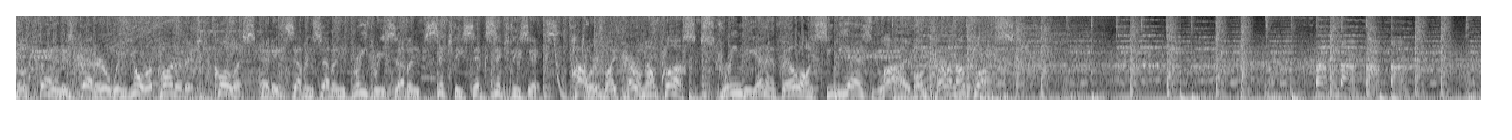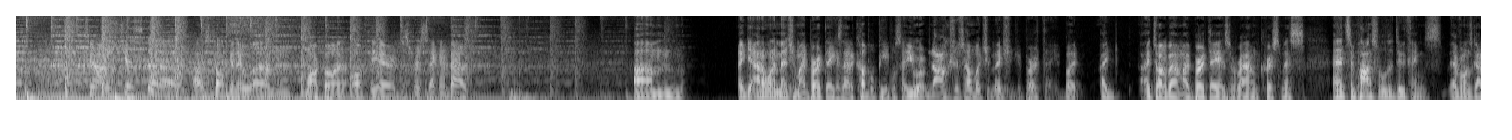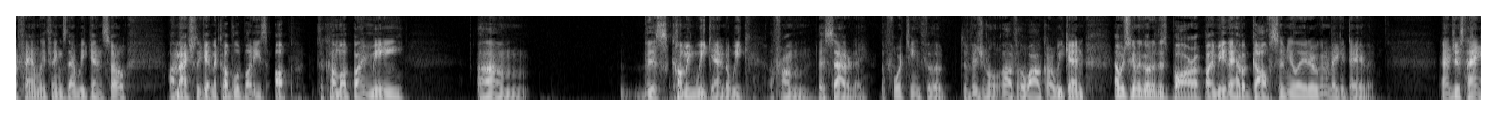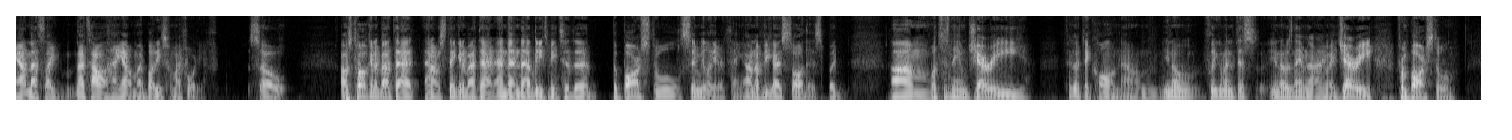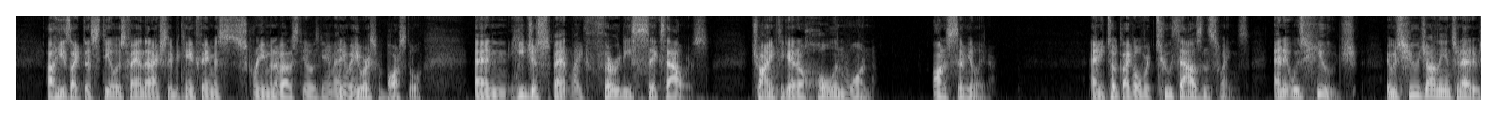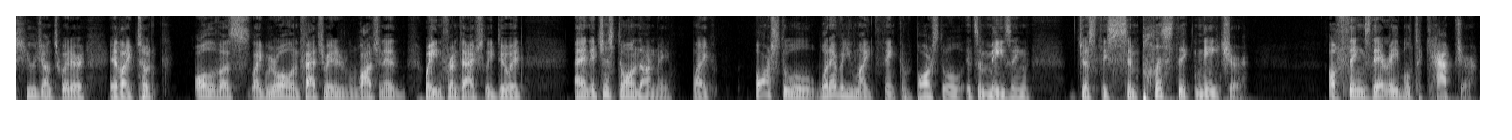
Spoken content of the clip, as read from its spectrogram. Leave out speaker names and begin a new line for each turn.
The fan is better when you're a part of it. Call us at 877 337 6666. Powered by Paramount Plus. Stream the NFL on CBS live on Paramount Plus.
Bum, bum, bum, bum. So, you know, I was just, uh, I was talking to um, Marco off the air just for a second about, um, again, I don't want to mention my birthday because I had a couple people say you were obnoxious how much you mentioned your birthday, but I, I talk about how my birthday is around Christmas and it's impossible to do things. Everyone's got family things that weekend, so I'm actually getting a couple of buddies up to come up by me, um, this coming weekend, a week from this Saturday, the 14th for the divisional uh, for the wild card weekend. We're just gonna go to this bar up by me. They have a golf simulator. We're gonna make a day of it and just hang out. And that's like that's how I'll hang out with my buddies for my 40th. So I was talking about that, and I was thinking about that, and then that leads me to the the barstool simulator thing. I don't know if you guys saw this, but um, what's his name? Jerry. I forget what they call him now. Um, You know, Fliegerman at this, you know his name now. Anyway, Jerry from Barstool. Uh, he's like the Steelers fan that actually became famous screaming about a Steelers game. Anyway, he works with Barstool. And he just spent like 36 hours trying to get a hole in one on a simulator. And he took like over 2,000 swings. And it was huge. It was huge on the internet. It was huge on Twitter. It like took all of us, like we were all infatuated watching it, waiting for him to actually do it. And it just dawned on me like, Barstool, whatever you might think of Barstool, it's amazing just the simplistic nature of things they're able to capture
